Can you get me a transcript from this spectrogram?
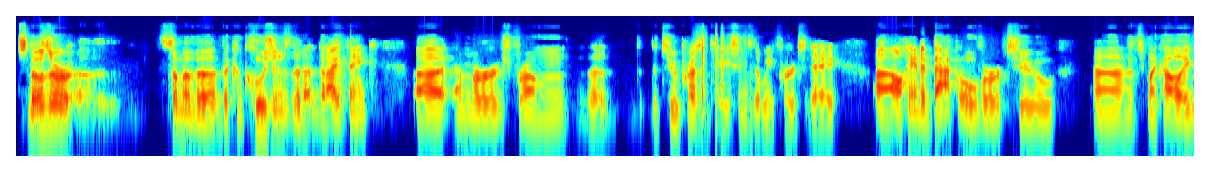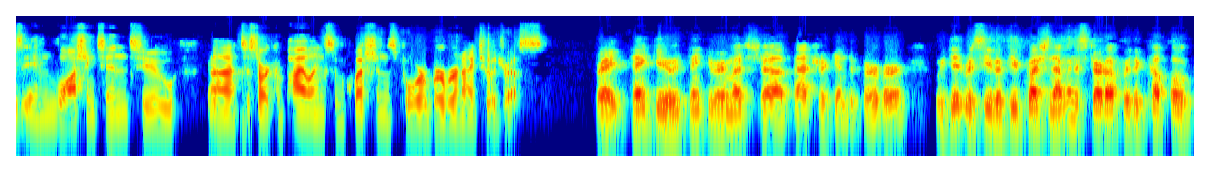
so those are uh, some of the, the conclusions that, that I think uh, emerge from the, the two presentations that we've heard today. Uh, I'll hand it back over to uh, to my colleagues in Washington to uh, to start compiling some questions for Berber and I to address. Great, thank you, thank you very much, Patrick and to Berber. We did receive a few questions. I'm going to start off with a couple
